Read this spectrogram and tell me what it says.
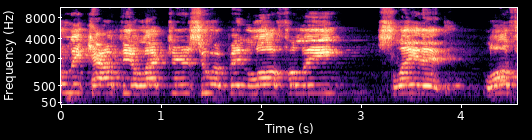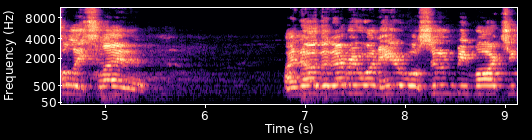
only count the electors who have been lawfully slated. Lawfully slated. I know that everyone here will soon be marching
